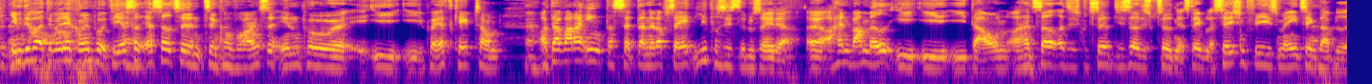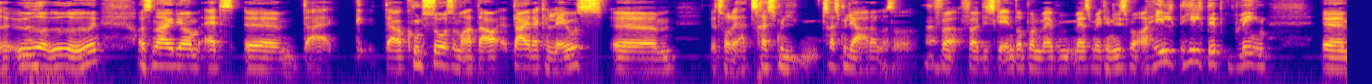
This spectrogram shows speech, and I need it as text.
Den Jamen det var, det var det, jeg kom ind på, for jeg Ja. sad, jeg sad til, en, til en konference inde på, øh, i, i, på Earth Cape Town, ja. og der var der en, der, sat, der netop sagde lige præcis det, du sagde der, øh, og han var med i, i, i Down, og han sad og diskuterede, de sad og diskuterede den her stabilization fees, med en ting, der er blevet øget og øget og øget, ikke? og snakkede de om, at øh, der, er, der er kun så så meget dej, der kan laves, øh, jeg tror det er 60, mil- 60 milliarder eller sådan noget, ja. før, før de skal ændre på en ma- masse mekanismer, og hele, hele det problem, øh,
